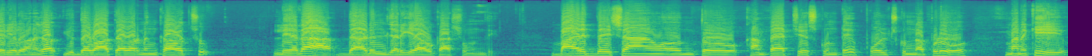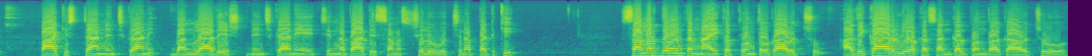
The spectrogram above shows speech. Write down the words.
చర్యలు అనగా యుద్ధ వాతావరణం కావచ్చు లేదా దాడులు జరిగే అవకాశం ఉంది. భారతదేశంతో కంపేర్ చేసుకుంటే పోల్చుకున్నప్పుడు మనకి పాకిస్తాన్ నుంచి కానీ బంగ్లాదేశ్ నుంచి కానీ చిన్నపాటి సమస్యలు వచ్చినప్పటికీ సమర్థవంత నాయకత్వంతో కావచ్చు అధికారుల యొక్క సంకల్పంతో కావచ్చు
